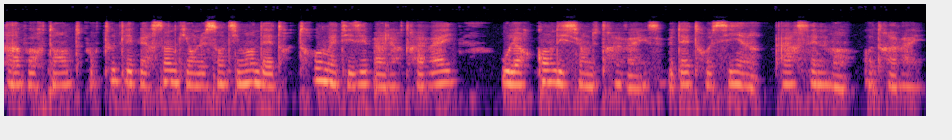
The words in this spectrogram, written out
importante pour toutes les personnes qui ont le sentiment d'être traumatisées par leur travail ou leurs conditions de travail. Ce peut être aussi un harcèlement au travail.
